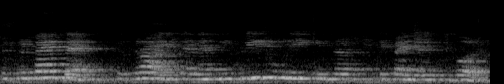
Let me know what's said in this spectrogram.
to prepare them to thrive in an increasingly interdependent world.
